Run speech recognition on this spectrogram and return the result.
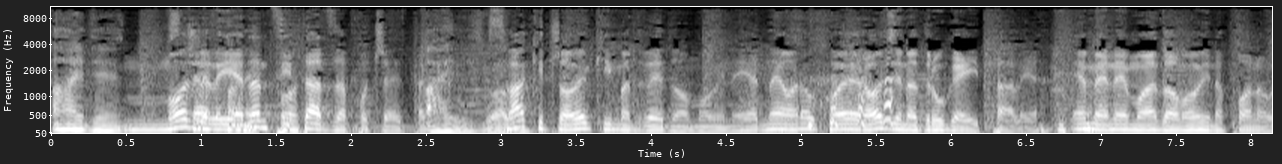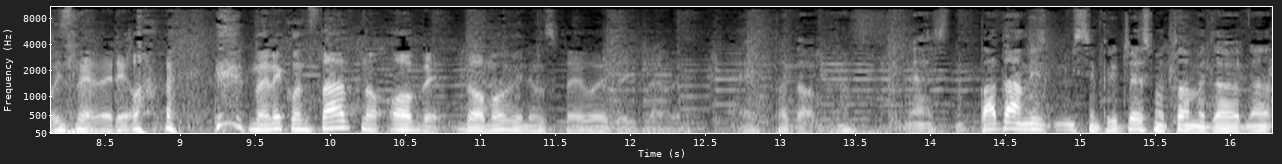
Ajde. Može li jedan citat za početak? Ajde, Svaki čovjek ima dve domovine. Jedna je ona u kojoj je rođena, druga je Italija. E, mene je moja domovina ponovo izneverila. mene konstantno obe domovine uspevaju da iznevere. E, pa dobro ne znam. Pa da, mi, mislim, pričali smo o tome da, da,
